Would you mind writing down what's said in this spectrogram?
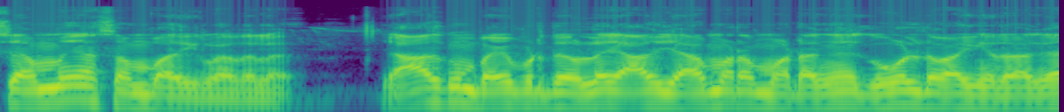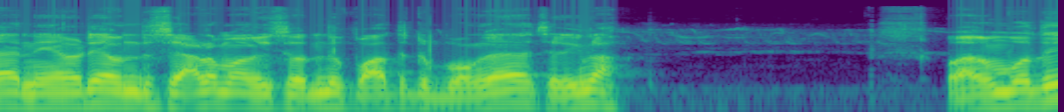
செம்மையாக சம்பாதிக்கலாம் அதில். யாருக்கும் பயப்பட தேவையில்ல யாரும் ஏமாற மாட்டாங்க. கோல்டு வாங்கிடுறாங்க. நேரடியாக வந்து சேலம் ஆஃபீஸ் வந்து பார்த்துட்டு போங்க. சரிங்களா? வரும்போது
